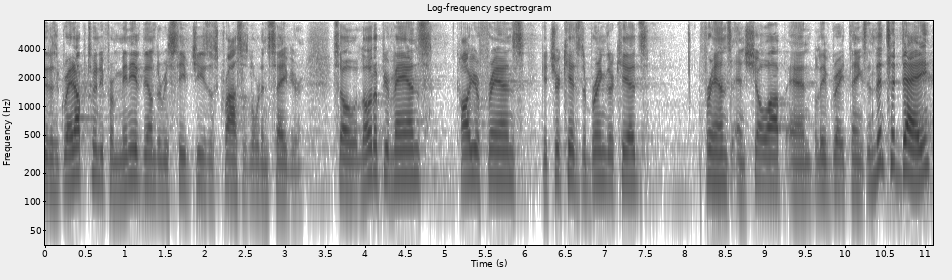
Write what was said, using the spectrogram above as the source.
it is a great opportunity for many of them to receive Jesus Christ as Lord and Savior. So load up your vans, call your friends, get your kids to bring their kids. Friends and show up and believe great things. And then today,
